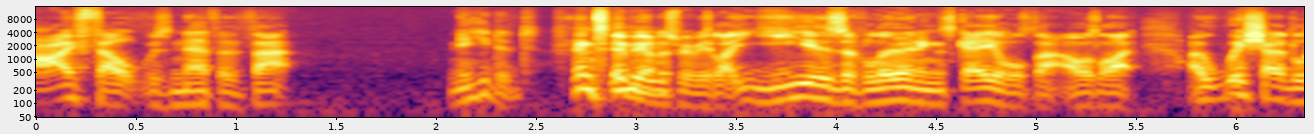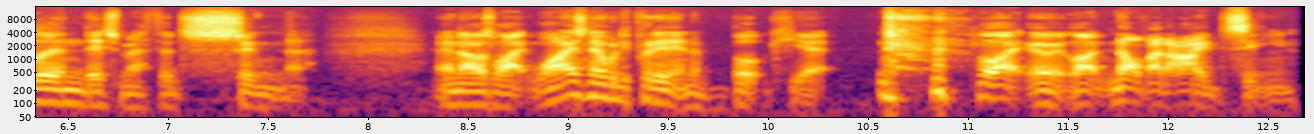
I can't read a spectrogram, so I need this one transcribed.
I felt was never that needed, to be honest with you. Like years of learning scales that I was like, I wish I'd learned this method sooner. And I was like, why has nobody put it in a book yet? like, uh, like not that I'd seen.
